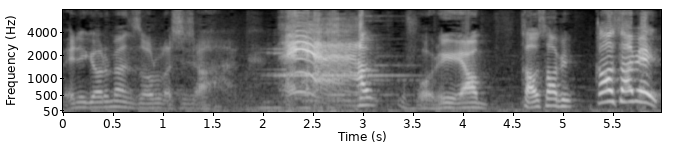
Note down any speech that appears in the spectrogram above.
beni görmen zorlaşacak. Oriyam. Kaos abi. Kaos abi.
